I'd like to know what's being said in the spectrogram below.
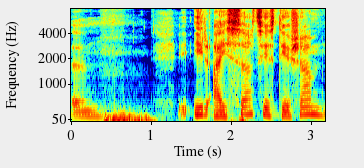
um, ir aizsācies tiešām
